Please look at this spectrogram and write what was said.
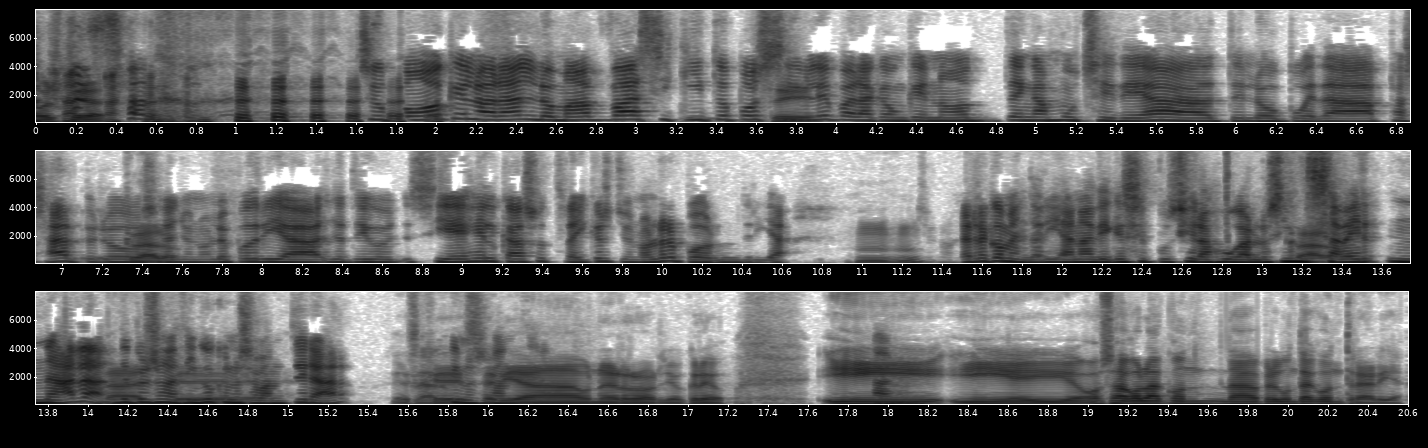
Hostia. Supongo que lo harán lo más basiquito posible Sí. para que aunque no tengas mucha idea te lo puedas pasar, pero o sea, yo no le podría, ya te digo, si es el caso Strikers, yo no le pondría, yo no le recomendaría a nadie que se pusiera a jugarlo sin Claro. saber nada Nada, de Persona es 5 que que- no se va a enterar. Es Claro. que sería un error, yo creo. Y- y os hago la, con- la pregunta contraria.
